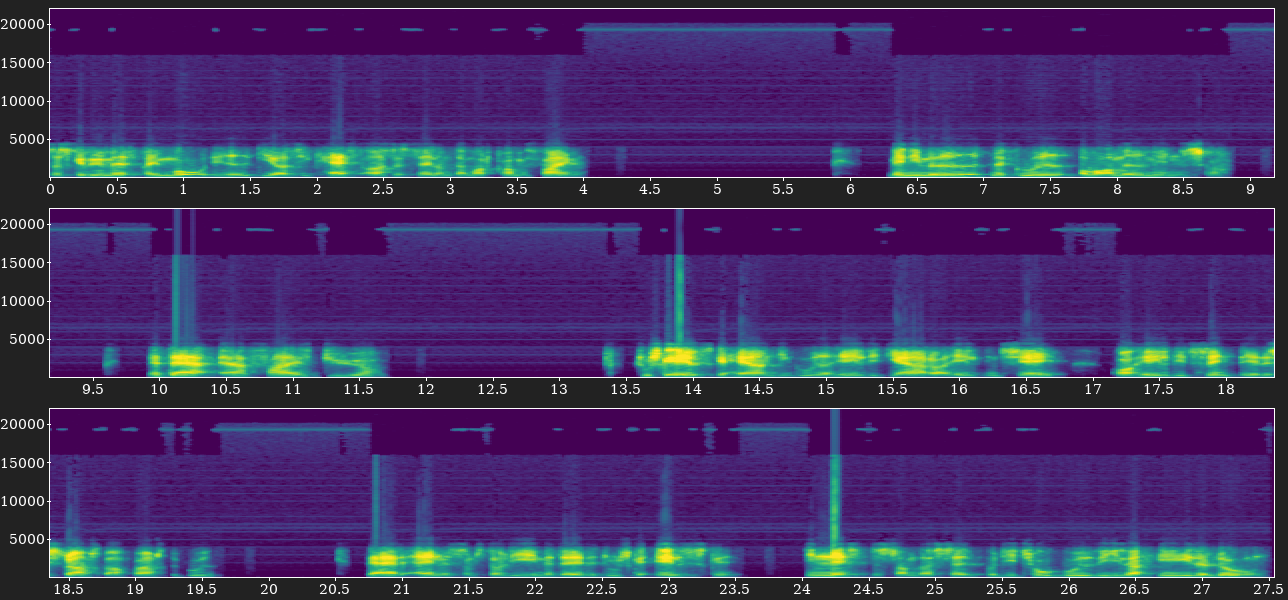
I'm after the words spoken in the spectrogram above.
så skal vi med frimodighed give os i kast, også selvom der måtte komme fejl. Men i mødet med Gud og vores medmennesker, ja, der er fejl dyre. Du skal elske Herren din Gud af hele dit hjerte og hele din sjæl og hele dit sind. Det er det største og første bud. Der er et andet, som står lige med dette. Du skal elske din næste som dig selv. På de to bud hviler hele loven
